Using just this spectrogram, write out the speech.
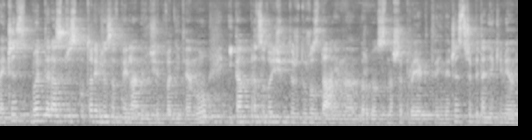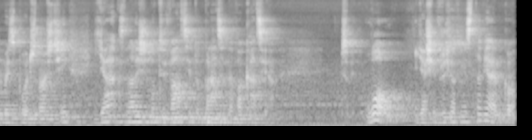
najczęściej, byłem teraz przez półtorej miesiąca w Tajlandii, wróciłem dwa dni temu i tam pracowaliśmy też dużo zdalnie, na, robiąc nasze projekty. I najczęstsze pytanie, jakie miałem do mojej społeczności, jak znaleźć motywację do pracy na wakacjach? Wow, ja się w życiu na tym nie stawiałem, tylko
